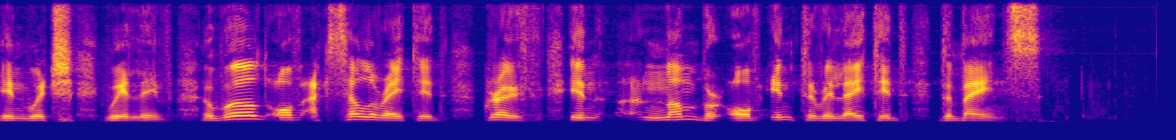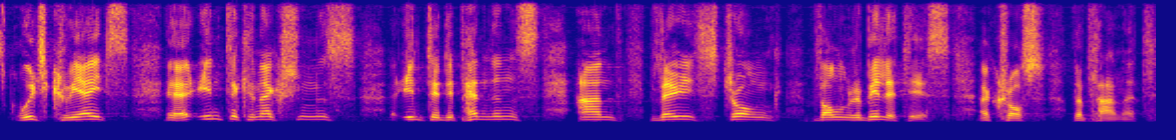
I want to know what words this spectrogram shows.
in which we live a world of accelerated growth in a number of interrelated domains. Which creates uh, interconnections, interdependence, and very strong vulnerabilities across the planet,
